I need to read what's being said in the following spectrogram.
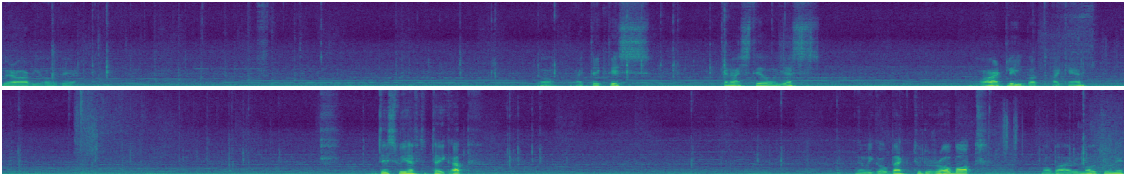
Where are we? Oh, there. Oh, I take this. Can I still? Yes. Hardly, but I can. This we have to take up. Then we go back to the robot. Mobile remote unit,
